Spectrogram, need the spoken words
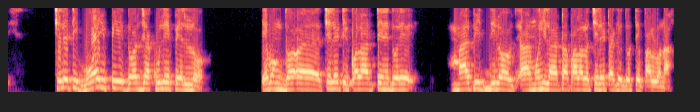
ছেলেটি ভয় পেয়ে দরজা খুলে ফেলল। এবং ছেলেটি কলার টেনে ধরে মারপিট দিল আর মহিলাটা পালালো ছেলেটাকে ধরতে পারল না।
